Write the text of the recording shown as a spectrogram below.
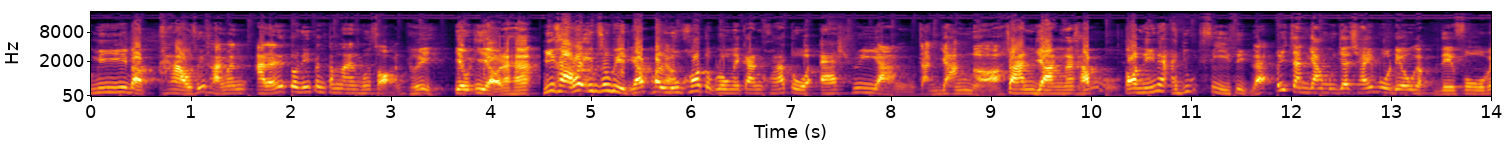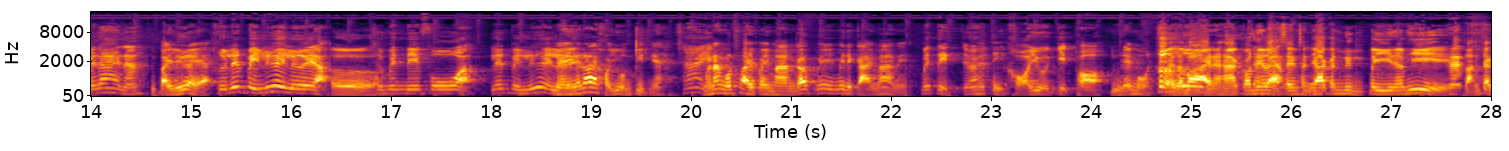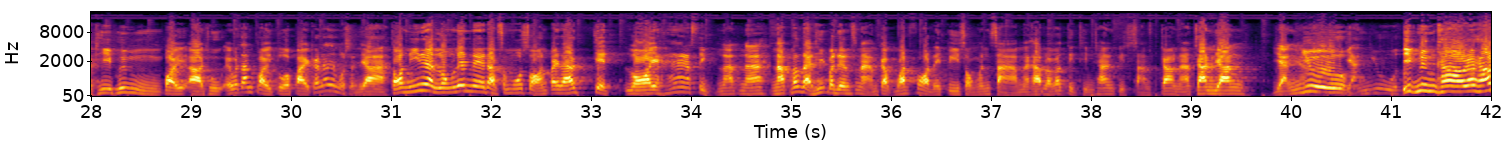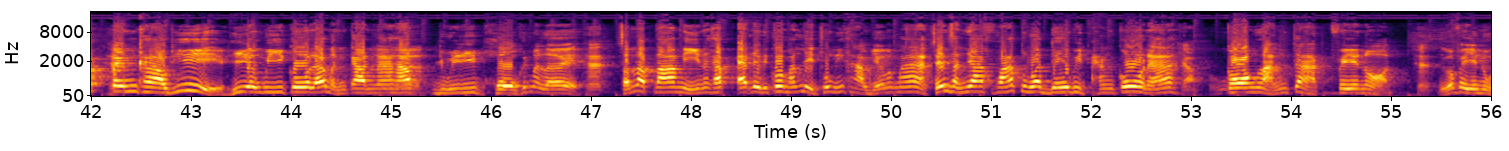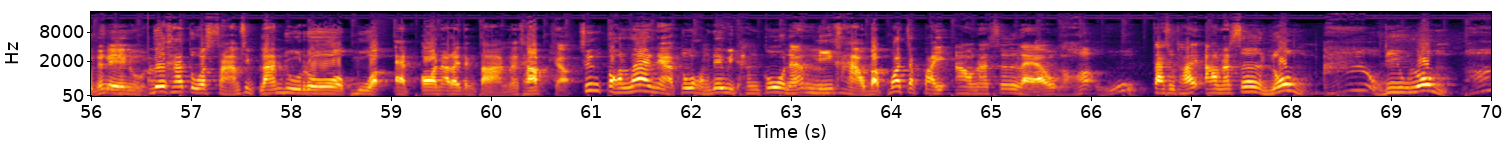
มีแบบข่าวซื้อขายมันอะไรตัวนี้เป็นตำนานสโมสรเฮ้ยเอี่ยวๆนะฮะมีข่าวว่าอิมสวิตครับบรรลุข้อตกลงในการคว้าตัวแอชลีย์ยังจันยังเหรอ จานยังนะครับ โอ้ ตอนนี้เนี่ยอายุ 40 แล้ว เฮ้ยจันยังมึงจะใช้โมเดลกับเดโฟไม่ได้นะ คือไปเรื่อยอะคือเล่นไปเรื่อยเลยอะเออคือเป็นเดโฟอะเล่นไปเรื่อยเลไหนยก็ได้ขออยู่อังกฤษไงใช่ มานั่งรถไฟไปมามันก็ไม่ไม่ได้ไกลมากนี่ ไม่ติดใช่ไหมไม่ติด ขออยู่อังกฤษพอ อยู่ได้หมดเออสบายๆนะฮะ ก็นี่แหละสัญญาเซ็นสัญญากัน 1 ปีนะพี่ ฮะ หลังจากที่เพิ่งปล่อยอ่าถูกเอเวอร์ตันปล่อยตัวไปก็น่าจะหมดสัญญา ตอนนี้เนี่ยลงเล่นในระดับสโมสรไปแล้ว 750 นัดนะ นับตั้งแต่ที่ประเดิมสนามกับวัตฟอร์ดในปี2003นะครับแล้วก็ติดทีมชาติอังกฤษ 39 นัดจานยังยังอยู่ยังอยู่ อีกหนึ่งข่าวนะครับ เป็นข่าวที่เฮียวีโกแล้วเหมือนกันนะครับเอออยู่ดีๆโผล่ขึ้นมาเลยฮะสำหรับตาหมีนะครับแอตเลติโกมาดริดช่วงนี้ข่าวเยอะมากๆเซ็นสัญญาคว้าตัวเดวิดฮังโก้นะครับกองหลังจากเฟยนอร์ดฮะหรือว่าเฟยนูดนั่นเองเฟยนูร์ดด้วยค่าตัว 30 ล้านยูโร บวกแอดออนอะไรต่างๆนะครับครับซึ่งตอนแรกเนี่ยตัวของเดวิดฮังโก้นะเออมีข่าวแบบว่าจะไปอัลนาเซอร์แล้วเหรอโอ้แต่สุดท้ายอัลนาเซอร์ล่มอ้าวดีลล่ม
